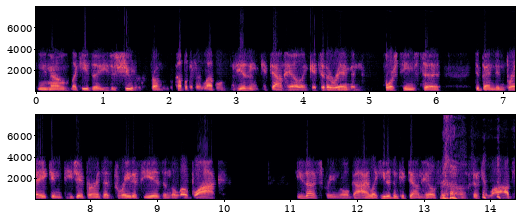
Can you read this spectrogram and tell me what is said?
You know, like he's a he's a shooter from a couple different levels. But he doesn't get downhill and get to the rim and force teams to to bend and break. And DJ Burns, as great as he is in the low block, he's not a screen roll guy. Like he doesn't get downhill for dunks and for lobs.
